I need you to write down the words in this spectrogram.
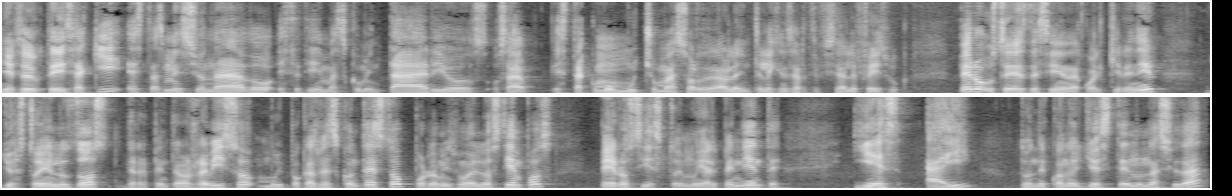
y en Facebook te dice, aquí estás mencionado, este tiene más comentarios, o sea, está como mucho más ordenado la inteligencia artificial de Facebook. Pero ustedes deciden a cuál quieren ir. Yo estoy en los dos, de repente los reviso, muy pocas veces contesto, por lo mismo de los tiempos, pero sí estoy muy al pendiente. Y es ahí donde cuando yo esté en una ciudad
